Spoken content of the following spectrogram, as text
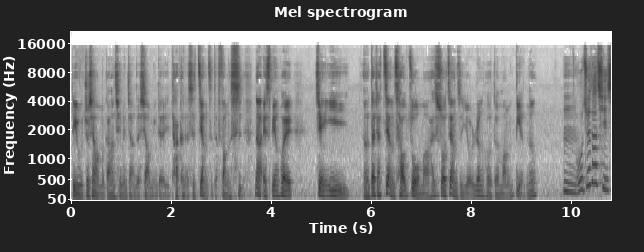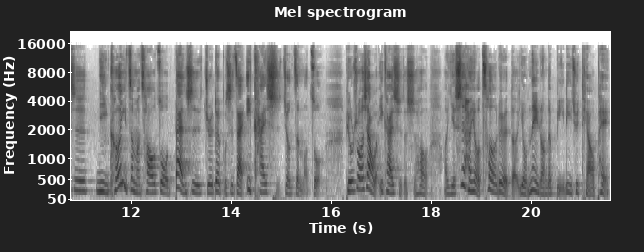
例如，就像我们刚刚前面讲的小明的，他可能是这样子的方式。那 S 边会建议，嗯、呃，大家这样操作吗？还是说这样子有任何的盲点呢？嗯，我觉得其实你可以这么操作，但是绝对不是在一开始就这么做。比如说，像我一开始的时候，呃，也是很有策略的，有内容的比例去调配，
